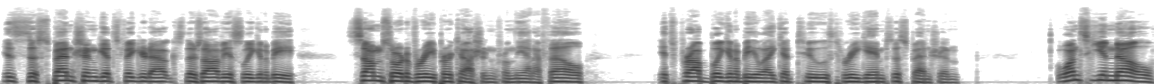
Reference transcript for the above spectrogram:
his suspension gets figured out because there's obviously going to be some sort of repercussion from the NFL. It's probably going to be like a two, three game suspension. Once you know,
